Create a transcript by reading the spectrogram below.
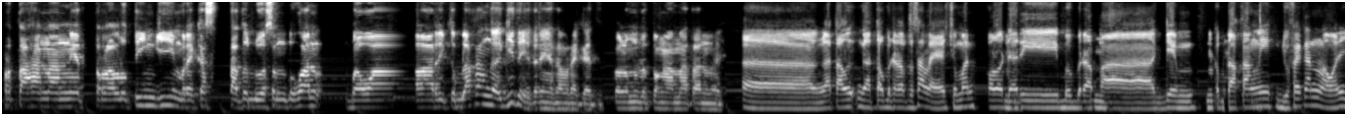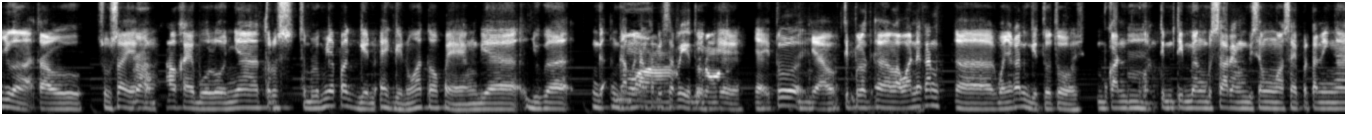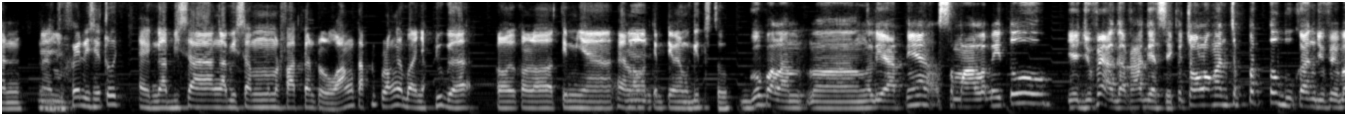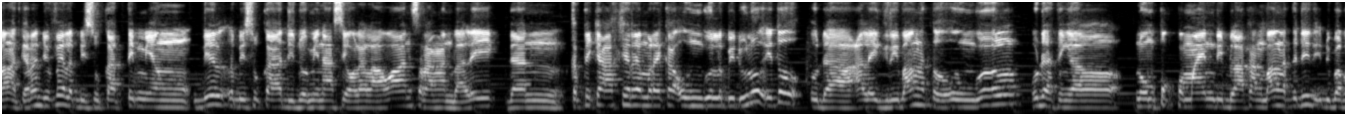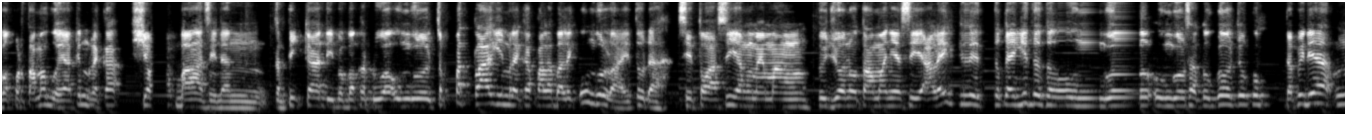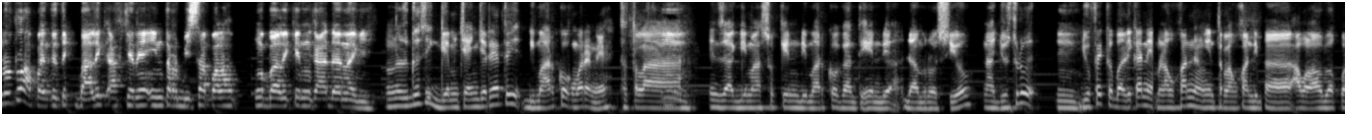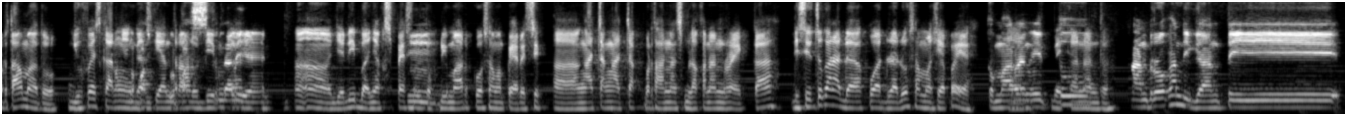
pertahanannya terlalu tinggi, mereka satu dua sentuhan bawa lari ke belakang nggak gitu ya ternyata mereka itu. Kalau menurut pengamatan lo. ya. eh, nggak tahu nggak tahu benar atau salah ya cuman kalau Hmm. dari beberapa game ke belakang nih Juve kan lawannya juga nggak terlalu susah ya. Kalau kayak Bolonya terus sebelumnya apa Gen eh Genoa atau apa ya yang dia juga nggak nggak menang tapi seri itu ya, ya itu Hmm. ya tipe eh, lawannya kan eh, kebanyakan gitu tuh bukan Hmm. bukan tim-tim yang besar yang bisa menguasai pertandingan nah Hmm. Juve di situ eh nggak bisa nggak bisa memanfaatkan peluang tapi peluangnya banyak juga kalau kalau timnya eh lawan Hmm. tim-tim yang begitu tuh Gue malah eh, ngelihatnya semalam itu ya Juve agak kaget sih. Kecolongan cepet tuh bukan Juve banget karena Juve lebih suka tim yang dia lebih suka didominasi oleh lawan, serangan balik dan ketika akhirnya mereka unggul lebih dulu itu udah Allegri banget tuh unggul, udah tinggal numpuk pemain di belakang banget. Jadi di, babak pertama gue yakin mereka shock banget sih dan ketika di babak kedua unggul cepet lagi mereka malah balik unggul lah itu udah situasi yang memang tujuan utamanya si Allegri itu kayak gitu tuh unggul unggul satu gol cukup tapi dia menurut lo apa yang titik balik akhirnya Inter bisa malah ngebalikin keadaan lagi Menurut gue sih game changernya tuh di Marco kemarin ya. Setelah Hmm. Inzaghi masukin di Marco gantiin di D'Ambrosio. Nah justru hmm. Juve kebalikan ya melakukan yang Inter lakukan di eh, awal-awal babak pertama tuh. Juve sekarang yang Lepas- gantian terlalu lepas deep. kendali kan. ya Heeh, jadi banyak space Hmm. untuk di Marco sama Perisic eh, ngacak-ngacak pertahanan sebelah kanan mereka. Di situ kan ada Cuadrado sama siapa ya? kemarin bek itu kanan tuh. Sandro kan diganti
